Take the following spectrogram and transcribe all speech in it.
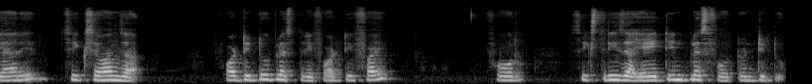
carry 6 7s are 42 plus 3 45 4 6 3s are 18 plus 4 22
